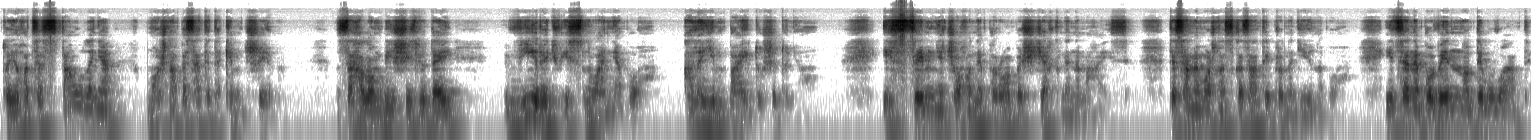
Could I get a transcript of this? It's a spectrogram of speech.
то його це ставлення можна описати таким чином. Загалом більшість людей вірить в існування Бога, але їм байдуже до нього. І з цим нічого не поробиш, як не намагайся. Те саме можна сказати і про надію на Бога. І це не повинно дивувати.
